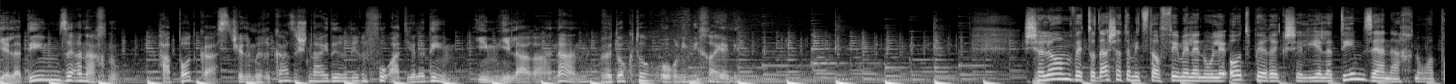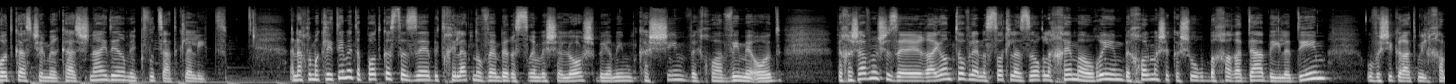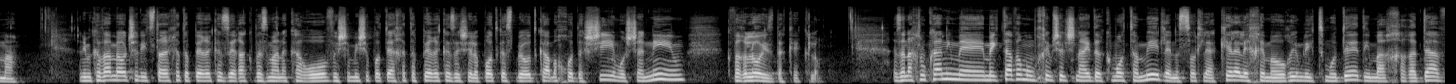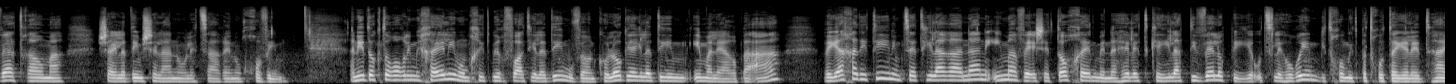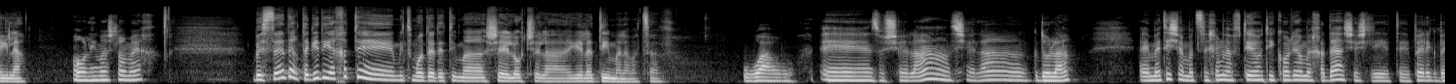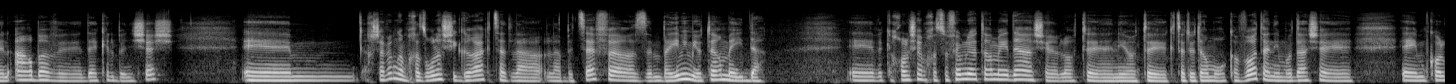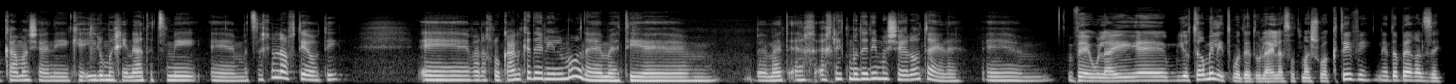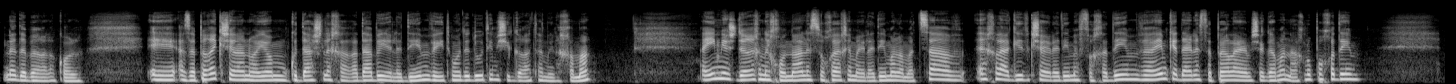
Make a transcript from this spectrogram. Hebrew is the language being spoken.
ילדים זה אנחנו, הפודקאסט של מרכז שניידר לרפואת ילדים, עם הילה רענן ודוקטור אורלי מיכאלי. שלום ותודה שאתם מצטרפים אלינו לעוד פרק של ילדים זה אנחנו, הפודקאסט של מרכז שניידר מקבוצת כללית. אנחנו מקליטים את הפודקאסט הזה בתחילת נובמבר 23, בימים קשים וכואבים מאוד, וחשבנו שזה רעיון טוב לנסות לעזור לכם, ההורים, בכל מה שקשור בחרדה בילדים ובשגרת מלחמה. אני מקווה מאוד שנצטרך את הפרק הזה רק בזמן הקרוב, ושמי שפותח את הפרק הזה של הפודקאסט בעוד כמה חודשים או שנים, כבר לא יזדקק לו. אז אנחנו כאן עם אה, מיטב המומחים של שניידר, כמו תמיד, לנסות להקל עליכם, ההורים, להתמודד עם החרדה והטראומה שהילדים שלנו, לצערנו, חווים. אני דוקטור אורלי מיכאלי, מומחית ברפואת ילדים ובאונקולוגיה ילדים, אימא לארבעה, ויחד איתי נמצאת הילה רענן, אימא ואשת תוכן, מנהלת קהילת דיבלופי, ייעוץ להורים בתחום התפתחות הילד. היי הילה. אורלי, מה שלומך? בסדר, תגידי, איך את אה, מתמודדת עם השאלות של הילדים על המצב? וואו, אה, זו שאלה, שאלה גדולה. האמת היא שהם מצליחים להפתיע אותי כל יום מחדש, יש לי את אה, פלג בן ארבע ודקל בן שש. אה, עכשיו הם גם חזרו לשגרה קצת לבית ספר, אז הם באים עם יותר מידע. אה, וככל שהם חשופים ליותר מידע, השאלות אה, נהיות אה, קצת יותר מורכבות. אני מודה שעם כל כמה שאני כאילו מכינה את עצמי, מצליחים להפתיע אותי. ואנחנו כאן כדי ללמוד, האמת היא, באמת, איך, איך להתמודד עם השאלות האלה. ואולי יותר מלהתמודד, אולי לעשות משהו אקטיבי, נדבר על זה. נדבר על הכל. אז הפרק שלנו היום מוקדש לחרדה בילדים והתמודדות עם שגרת המלחמה. האם יש דרך נכונה לשוחח עם הילדים על המצב, איך להגיב כשהילדים מפחדים, והאם כדאי לספר להם שגם אנחנו פוחדים?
